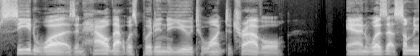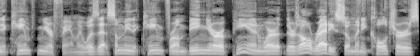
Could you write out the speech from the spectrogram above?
seed was and how that was put into you to want to travel and was that something that came from your family was that something that came from being european where there's already so many cultures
